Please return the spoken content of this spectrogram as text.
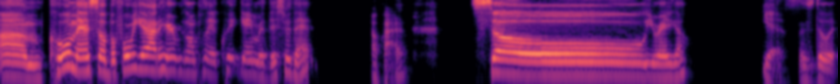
um, cool man. So before we get out of here we're gonna play a quick game of this or that? Okay. So you ready to go? Yes. Let's do it.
